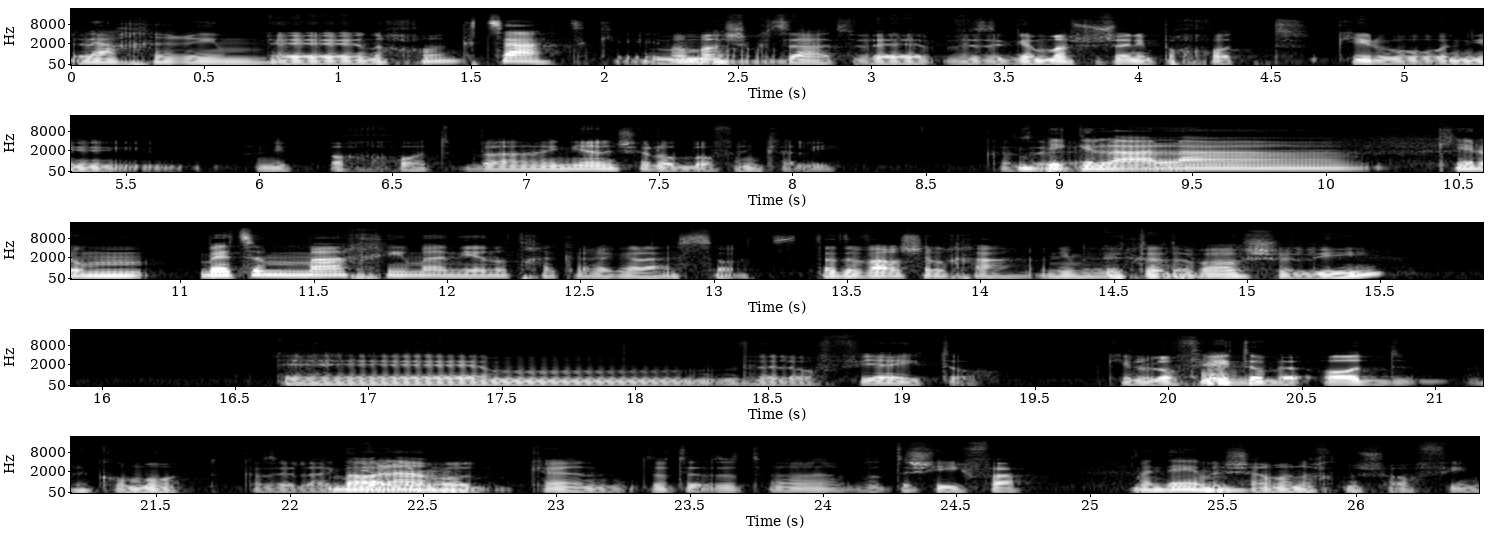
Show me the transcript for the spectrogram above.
לאחרים. אה, נכון, קצת, כאילו. ממש קצת, ו- וזה גם משהו שאני פחות, כאילו, אני, אני פחות בעניין שלו באופן כללי. כזה, בגלל ה... כאילו, בעצם מה הכי מעניין אותך כרגע לעשות? את הדבר שלך, אני מניחה. את הדבר שלי, אה, ולהופיע איתו. כאילו, להופיע כן. איתו בעוד מקומות, כזה להגיע בעולם. לעוד... כן, זאת, זאת, ה- זאת השאיפה. מדהים, לשם אנחנו שואפים.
